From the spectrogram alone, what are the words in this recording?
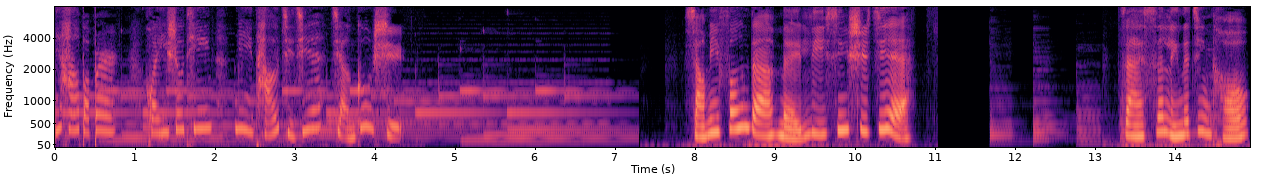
你好，宝贝儿，欢迎收听蜜桃姐姐讲故事。小蜜蜂的美丽新世界，在森林的尽头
